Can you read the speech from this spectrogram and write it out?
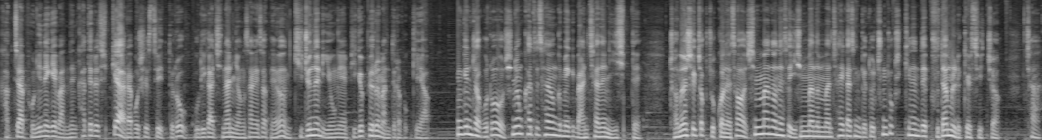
각자 본인에게 맞는 카드를 쉽게 알아보실 수 있도록 우리가 지난 영상에서 배운 기준을 이용해 비교표를 만들어 볼게요. 평균적으로 신용카드 사용 금액이 많지 않은 20대, 전월 실적 조건에서 10만원에서 20만원만 차이가 생겨도 충족시키는데 부담을 느낄 수 있죠. 자,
